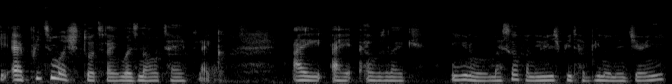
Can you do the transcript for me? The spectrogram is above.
I, I pretty much thought it was now time. Like, I, I, I was like, you know, myself and the Holy Spirit have been on a journey.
